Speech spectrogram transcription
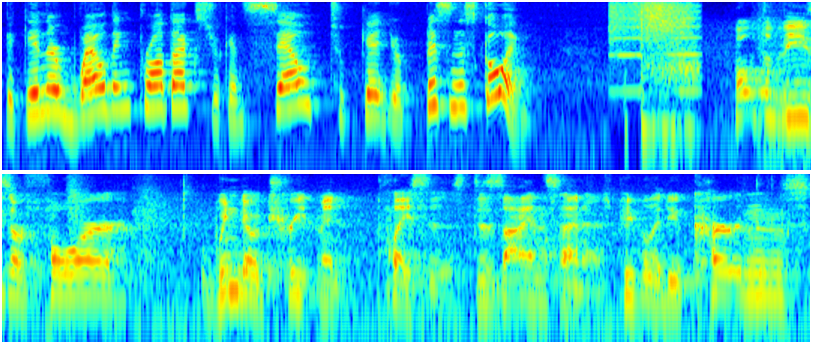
beginner welding products you can sell to get your business going. Both of these are for window treatment places, design centers, people that do curtains,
